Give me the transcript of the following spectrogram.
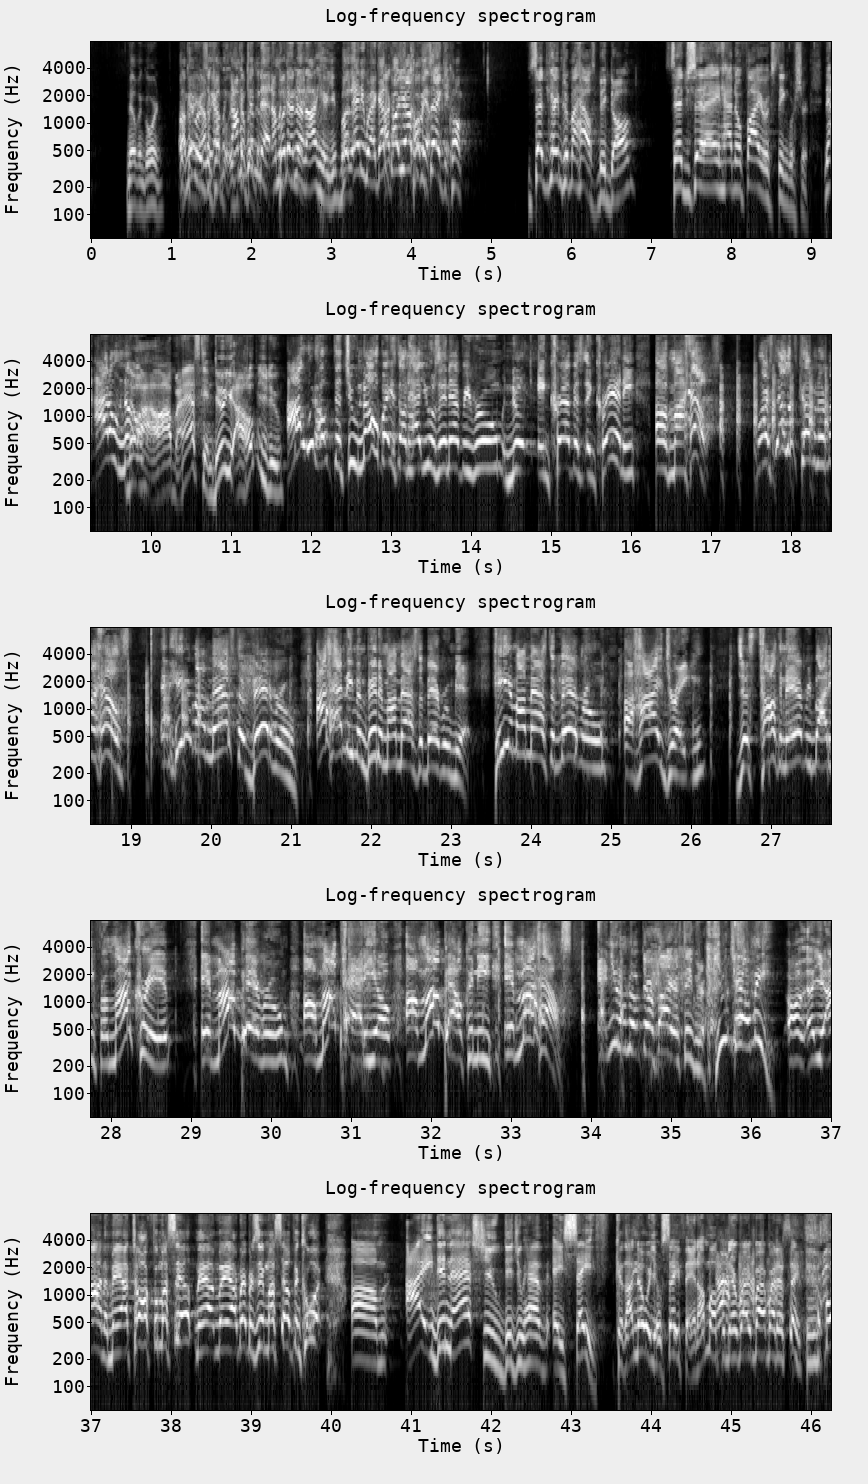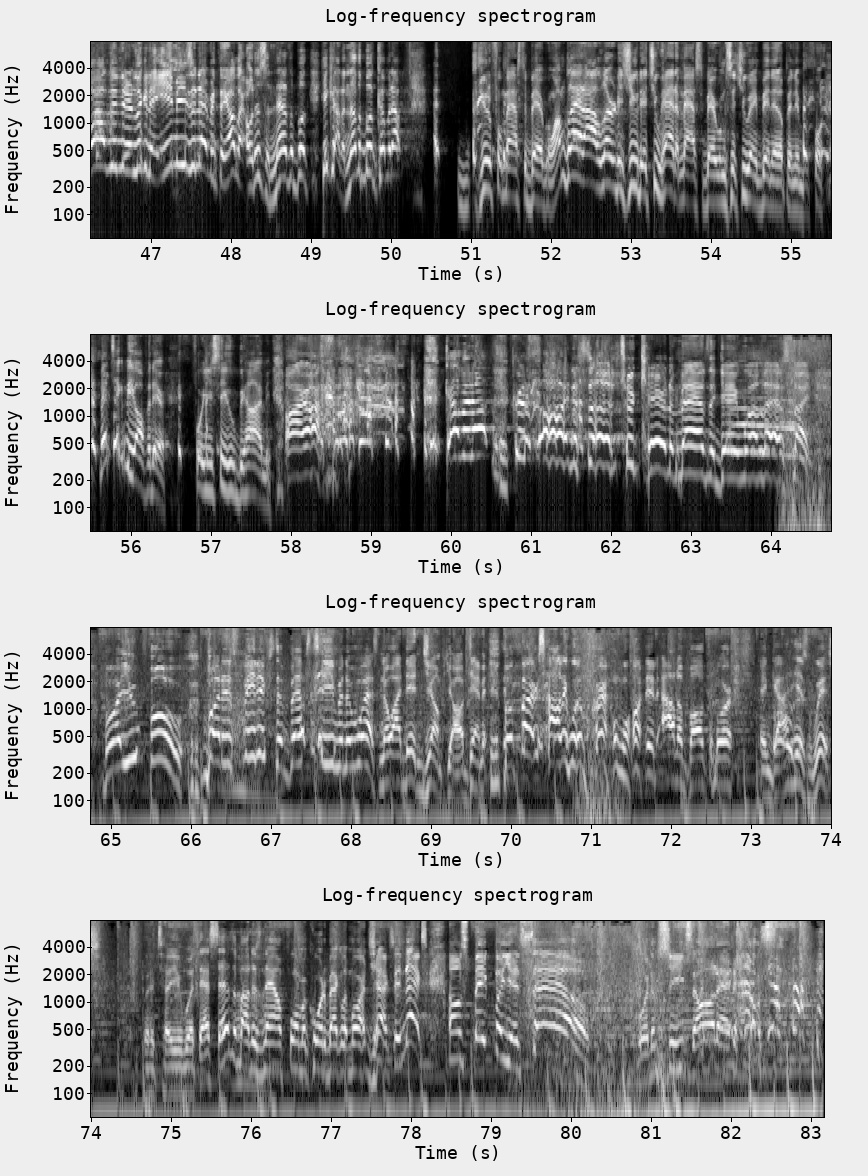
Melvin Gordon. I Okay, remember it was I'm, a couple. I'm, I'm couple- giving that. I'm but giving no, that. no, I hear you. But, anyway, I got to call you out for a second. You said you came to my house, big dog. Said you said I ain't had no fire extinguisher. Now I don't know. No, I, I'm asking. Do you? I hope you do. I would hope that you know based on how you was in every room, nook, and crevice and cranny of my house. Marcella's coming in my house, and he in my master bedroom. I hadn't even been in my master bedroom yet. He in my master bedroom, uh, hydrating, just talking to everybody from my crib, in my bedroom, on my patio, on my balcony, in my house. And you don't know if they're a fire extinguisher. You tell me. Oh, uh, Your Honor, may I talk for myself? May I, may I represent myself in court? Um, I didn't ask you, did you have a safe? Because I know where your safe at. I'm up in there right by, by the safe. Boy, I was in there looking at Emmys and everything. I was like, oh, this is another book. He got another book coming out. Uh, Beautiful master bedroom. I'm glad I alerted you that you had a master bedroom since you ain't been up in there before. Man, take me off of there before you see who behind me. All right, all right. Coming up, Chris Paul and the Suns took care of the Mavs in game one last night. Boy, you fool. But is Phoenix the best team in the West? No, I didn't jump, y'all, damn it. But first, Hollywood Brown wanted out of Baltimore and got his wish. But I tell you what that says about his now former quarterback Lamar Jackson. Next on Speak for Yourself. For them sheets, all that.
